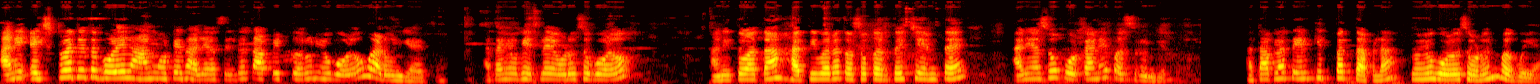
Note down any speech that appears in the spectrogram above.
आणि एक्स्ट्रा जे तर गोळे लहान मोठे झाले असेल तर तापीट करून ह्यो गोळो वाढवून घ्यायचं. आता ह्यो घेतलं एवढंसं गोळो. आणि तो आता हातीवरच असं करतोय चेमताय आणि असं पोटाने पसरून घेतो आता आपला तेल कितपत तापला तो ह्यो गोळो सोडून बघूया.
